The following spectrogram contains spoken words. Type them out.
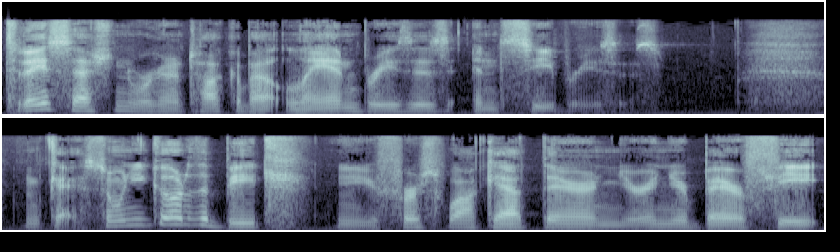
Today's session we're going to talk about land breezes and sea breezes. Okay, so when you go to the beach, you, first walk out there and you're in your bare feet.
